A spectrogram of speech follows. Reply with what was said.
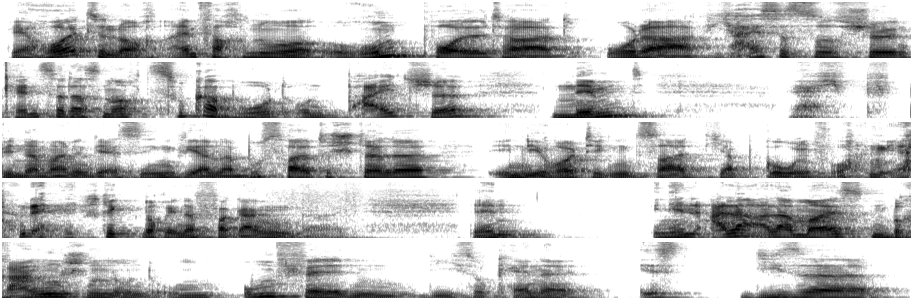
Wer heute noch einfach nur rumpoltert oder, wie heißt es so schön, kennst du das noch, Zuckerbrot und Peitsche nimmt, ja, ich bin der Meinung, der ist irgendwie an der Bushaltestelle in die heutigen Zeit nicht abgeholt worden. Ja, der steckt noch in der Vergangenheit. Denn in den aller, allermeisten Branchen und um Umfelden, die ich so kenne, ist diese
